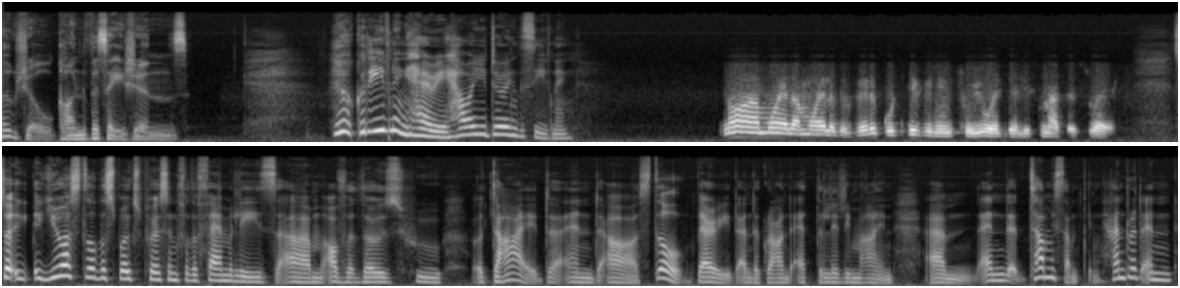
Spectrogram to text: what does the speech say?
Social Conversations. Oh, good evening, Harry. How are you doing this evening? No, I'm well, I'm well. A very good evening to you and the listeners as well. So you are still the spokesperson for the families um, of those who uh, died and are still buried underground at the Lily mine. Um, and tell me something: 100 and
